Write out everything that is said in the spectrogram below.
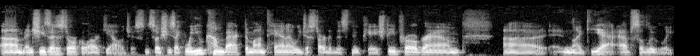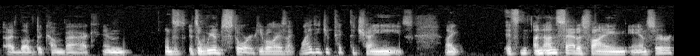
Um, and she's a historical archaeologist. And so she's like, Will you come back to Montana? We just started this new PhD program. Uh, and like, yeah, absolutely. I'd love to come back. And it's, it's a weird story. People are always like, why did you pick the Chinese? Like, it's an unsatisfying answer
